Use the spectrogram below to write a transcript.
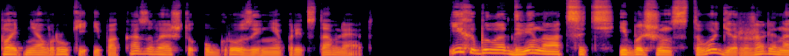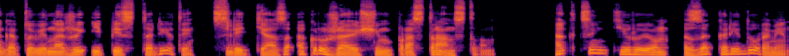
подняв руки и показывая, что угрозы не представляют. Их было двенадцать, и большинство держали наготове ножи и пистолеты, следя за окружающим пространством. Акцентирую, за коридорами,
